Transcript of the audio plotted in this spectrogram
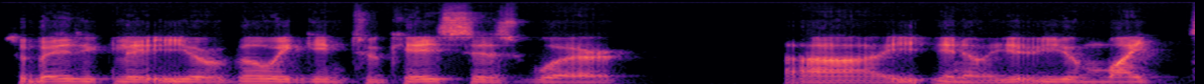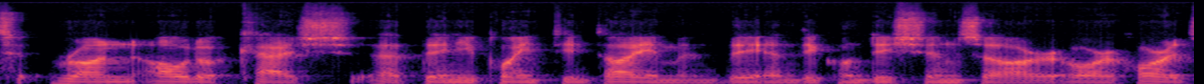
So basically, you're going into cases where uh, you know you, you might run out of cash at any point in time and the and the conditions are are hard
